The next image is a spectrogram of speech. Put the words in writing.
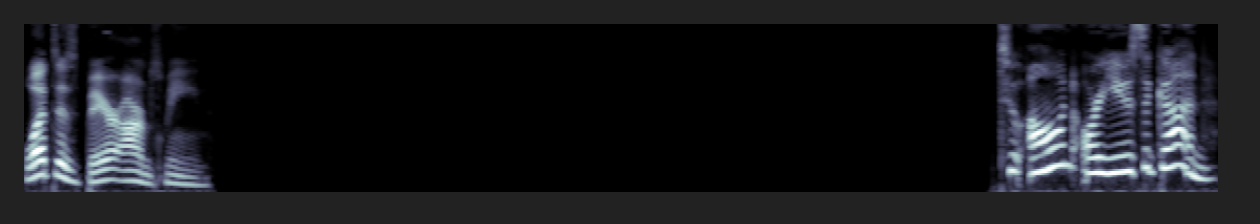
What does bear arms mean? To own or use a gun.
